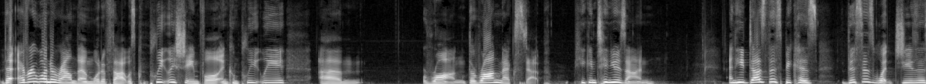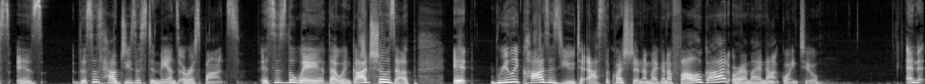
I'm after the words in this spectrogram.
that everyone around them would have thought was completely shameful and completely um, wrong, the wrong next step. He continues on. And he does this because this is what Jesus is, this is how Jesus demands a response. This is the way that when God shows up, it really causes you to ask the question Am I going to follow God or am I not going to? And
